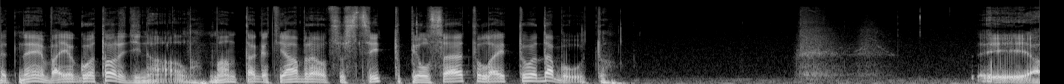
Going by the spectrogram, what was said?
bet nē, vajagot oriģinālu. Man tagad jābrauc uz citu pilsētu, lai to dabūtu. Jā,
